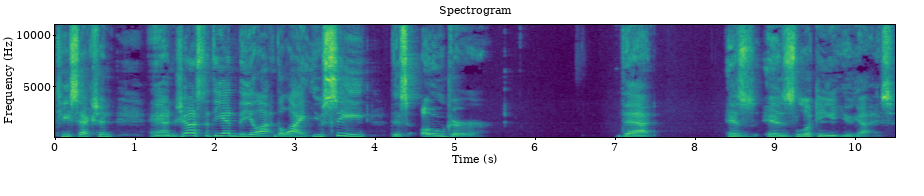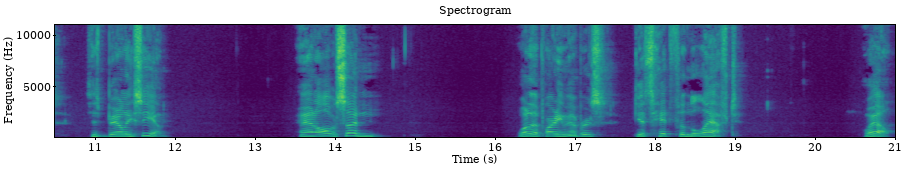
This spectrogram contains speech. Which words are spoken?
T section, and just at the end of the, the light, you see this ogre that is is looking at you guys. Just barely see him. And all of a sudden, one of the party members gets hit from the left. Well,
